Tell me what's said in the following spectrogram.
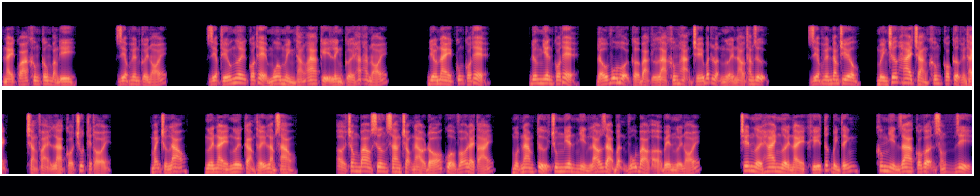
này quá không công bằng đi. Diệp Huyên cười nói. Diệp thiếu ngươi có thể mua mình thắng a kỷ linh cười hh nói. Điều này cũng có thể. Đương nhiên có thể, đấu vũ hội cờ bạc là không hạn chế bất luận người nào tham dự. Diệp huyền đăm chiêu, mình trước hai chàng không có cửa huyền thạch, chẳng phải là có chút thiệt thòi. Mạnh trưởng lão, người này ngươi cảm thấy làm sao? Ở trong bao xương sang trọng nào đó của võ đài tái, một nam tử trung niên nhìn lão giả bận vũ bảo ở bên người nói. Trên người hai người này khí tức bình tĩnh, không nhìn ra có gợn sóng gì,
